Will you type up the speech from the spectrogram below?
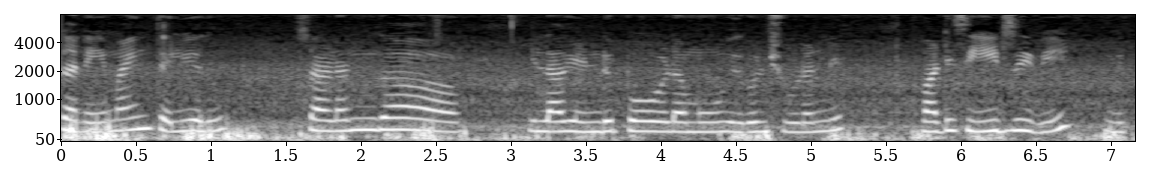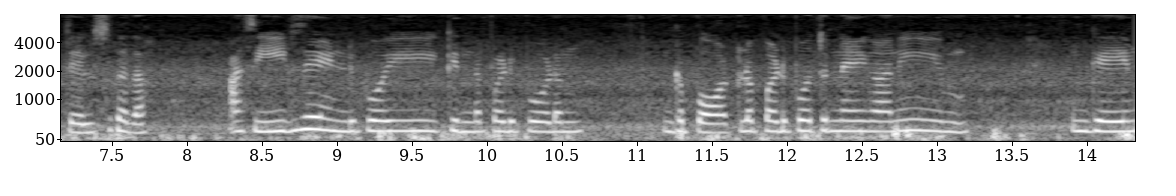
కానీ ఏమైంది తెలియదు. సడన్గా ఇలాగ ఎండిపోవడము ఇది కూడా చూడండి. వాటి సీడ్స్ ఇవి మీకు తెలుసు కదా. ఆ సీడ్సే ఎండిపోయి కింద పడిపోవడం ఇంకా పాట్లో పడిపోతున్నాయి కానీ ఇంకా ఏం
